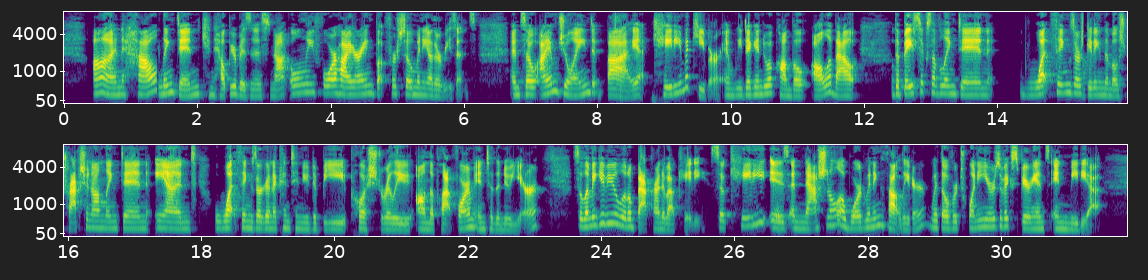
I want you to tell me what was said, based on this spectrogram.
on how LinkedIn can help your business not only for hiring, but for so many other reasons. And so I am joined by Katie McKiever, and we dig into a convo all about the basics of LinkedIn, what things are getting the most traction on LinkedIn, and what things are going to continue to be pushed really on the platform into the new year. So let me give you a little background about Katie. So Katie is a national award-winning thought leader with over 20 years of experience in media.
